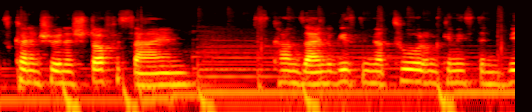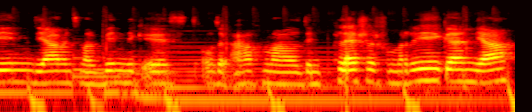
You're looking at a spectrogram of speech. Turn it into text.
es können schöne Stoffe sein, es kann sein, du gehst in die Natur und genießt den Wind, ja, wenn es mal windig ist, oder auch mal den Pleasure vom Regen, ja.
